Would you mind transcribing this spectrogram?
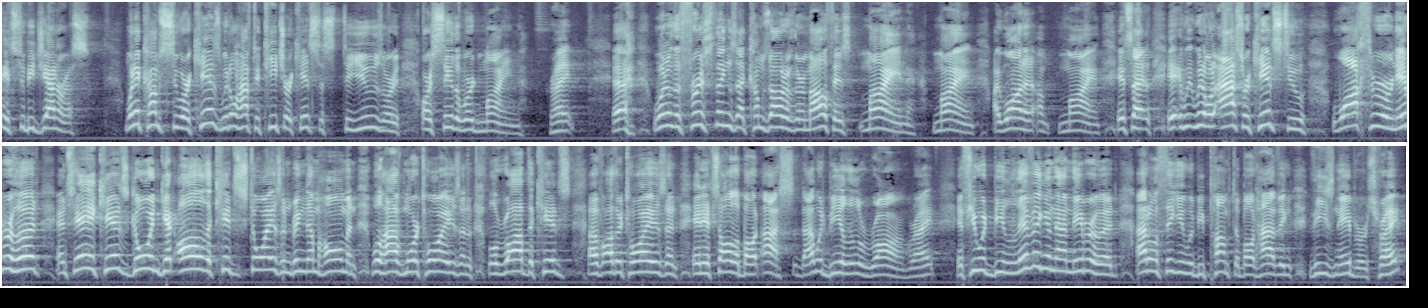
it's to be generous. When it comes to our kids, we don't have to teach our kids to, to use or, or say the word mine, right? Uh, one of the first things that comes out of their mouth is mine, mine. I want it, um, mine. It's that it, we, we don't ask our kids to walk through our neighborhood and say, hey, kids, go and get all the kids' toys and bring them home, and we'll have more toys, and we'll rob the kids of other toys, and, and it's all about us. That would be a little wrong, right? If you would be living in that neighborhood, I don't think you would be pumped about having these neighbors, right?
